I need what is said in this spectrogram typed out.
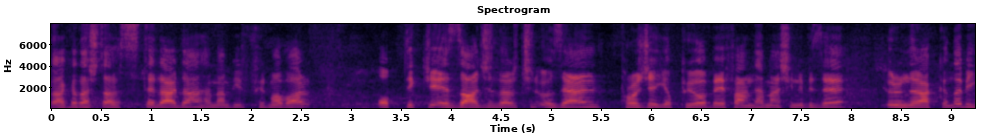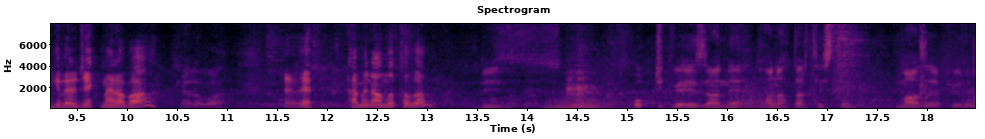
Arkadaşlar sitelerden hemen bir firma var. Optikçi, eczacılar için özel proje yapıyor. Beyefendi hemen şimdi bize ürünler hakkında bilgi verecek. Merhaba. Merhaba. Evet. Hemen anlatalım. Biz optik ve eczane anahtar teslim mağaza yapıyoruz.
